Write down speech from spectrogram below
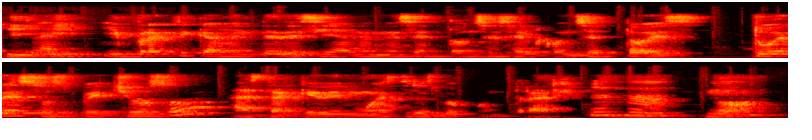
y, y, prácticamente decían en ese entonces el concepto es, tú eres sospechoso hasta que demuestres lo contrario, ¿no?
